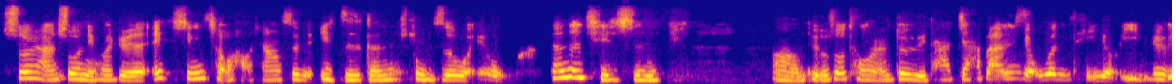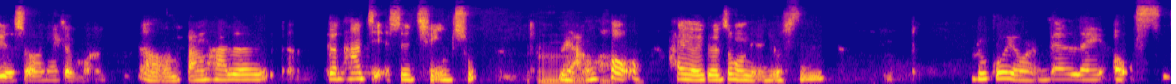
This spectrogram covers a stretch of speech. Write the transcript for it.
虽然说你会觉得，哎，薪酬好像是一直跟数字为伍嘛，但是其实，嗯，比如说同仁对于他加班有问题有疑虑的时候，你怎么嗯帮他的跟他解释清楚？然后还有一个重点就是。如果有人被 lay off 的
